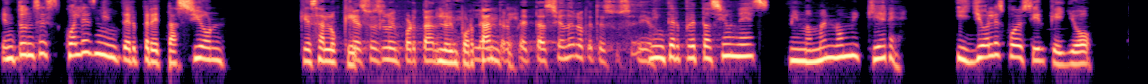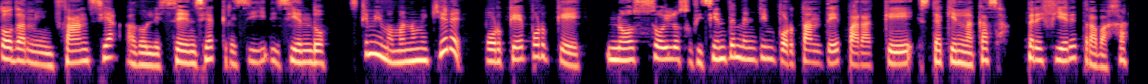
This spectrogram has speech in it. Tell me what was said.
Entonces, ¿cuál es mi interpretación? Que es a lo que... eso es lo importante. Lo importante. La interpretación de lo que te sucedió. Mi interpretación es, mi mamá no me quiere. Y yo les puedo decir que yo, toda mi infancia, adolescencia, crecí diciendo, es que mi mamá no me quiere. ¿Por qué? Porque no soy lo suficientemente importante para que esté aquí en la casa. Prefiere trabajar.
